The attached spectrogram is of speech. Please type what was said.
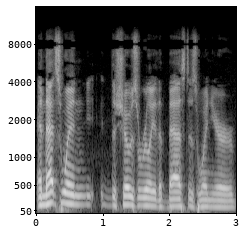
And that's when the shows are really the best is when you're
